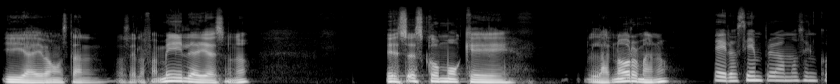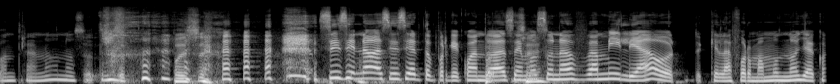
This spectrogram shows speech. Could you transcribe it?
Y ahí vamos a estar, o sea, la familia y eso, ¿no? Eso es como que la norma, ¿no? Pero siempre vamos en contra, ¿no? Nosotros. Pues Sí, sí, no, así es cierto, porque cuando Pa- hacemos sí. una familia o que la formamos, ¿no? Ya con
